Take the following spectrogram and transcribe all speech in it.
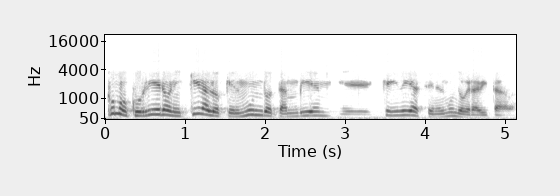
cómo ocurrieron y qué era lo que el mundo también, eh, qué ideas en el mundo gravitaban.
